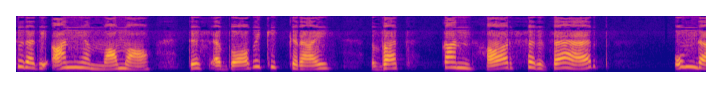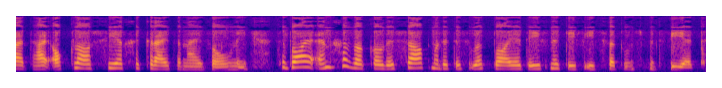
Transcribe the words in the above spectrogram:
sodat die ander mamma dis 'n babatjie kry wat kan haar verwerp omdat hy al klaar seer gekry het en hy wil nie. Dit is baie ingewikkelde saak, maar dit is ook baie definitief iets wat ons moet weet.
